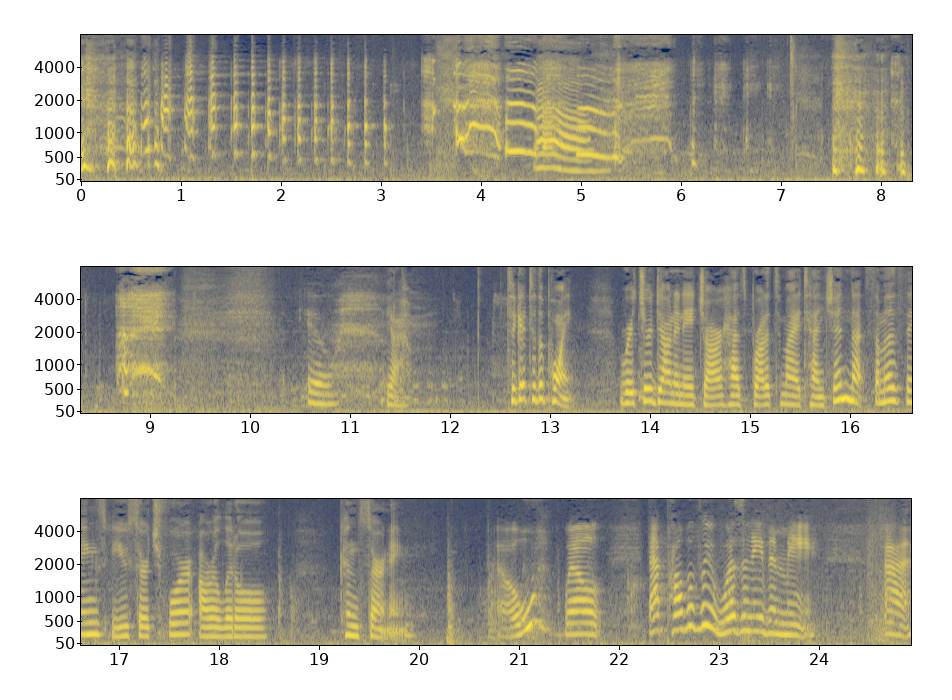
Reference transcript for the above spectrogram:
Ew. Yeah. To get to the point, Richard down in HR has brought it to my attention that some of the things you search for are a little concerning. Oh? Well, that probably wasn't even me. Uh,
